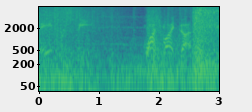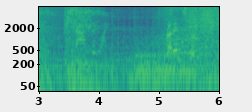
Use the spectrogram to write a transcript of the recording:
Made for speed. Watch my dust. Fast and light. Running smooth.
